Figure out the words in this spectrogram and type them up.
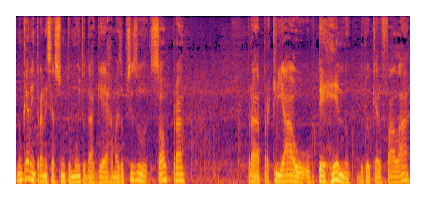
Não quero entrar nesse assunto muito da guerra, mas eu preciso só para para criar o, o, terreno do que eu quero falar,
